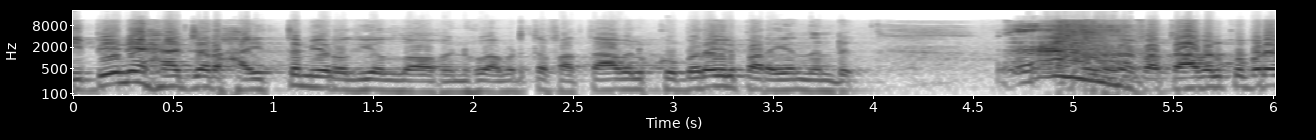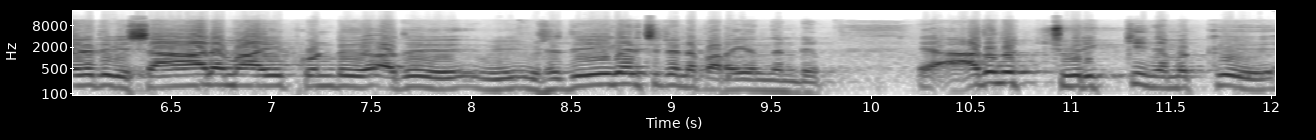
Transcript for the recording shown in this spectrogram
ഇബിന് ഹജർ ഹൈത്തമി റലിയുള്ളാഹുൻഹു അവിടുത്തെ ഫത്താവൽ കുബറയിൽ പറയുന്നുണ്ട്. ഫത്താവൽ കുബ്രയിൽ ഇത് വിശാലമായിക്കൊണ്ട് അത് വിശദീകരിച്ചിട്ട് തന്നെ പറയുന്നുണ്ട്. അതൊന്ന് ചുരുക്കി നമുക്ക്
